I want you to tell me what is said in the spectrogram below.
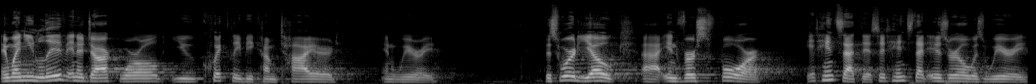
And when you live in a dark world, you quickly become tired and weary. This word yoke uh, in verse 4, it hints at this. It hints that Israel was weary.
